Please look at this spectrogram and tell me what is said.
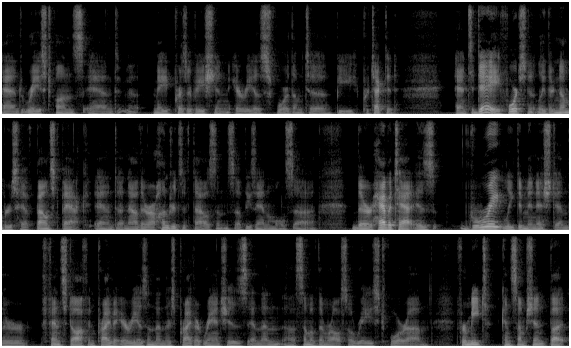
and raised funds and uh, made preservation areas for them to be protected. And today, fortunately, their numbers have bounced back, and uh, now there are hundreds of thousands of these animals. Uh, their habitat is greatly diminished, and they're fenced off in private areas, and then there's private ranches, and then uh, some of them are also raised for um, for meat consumption. But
